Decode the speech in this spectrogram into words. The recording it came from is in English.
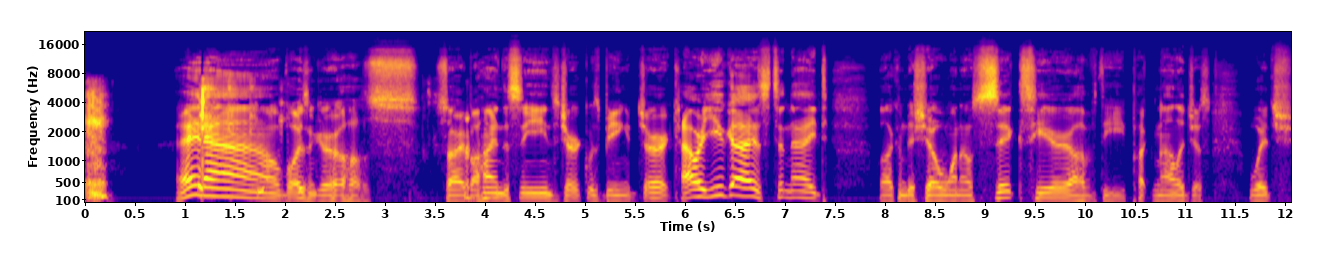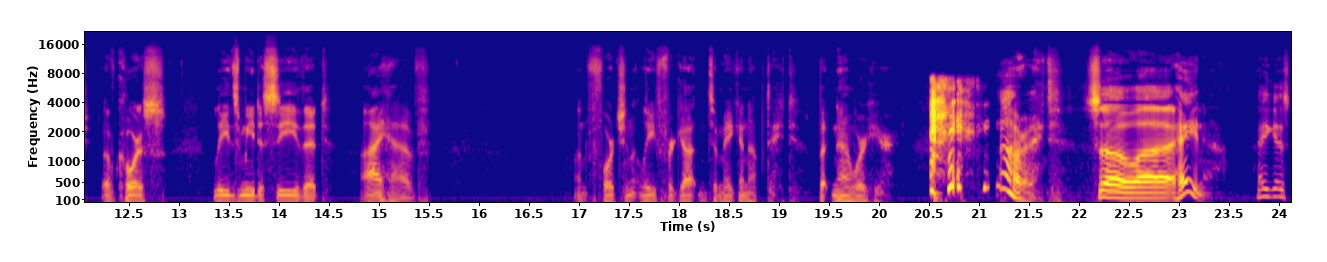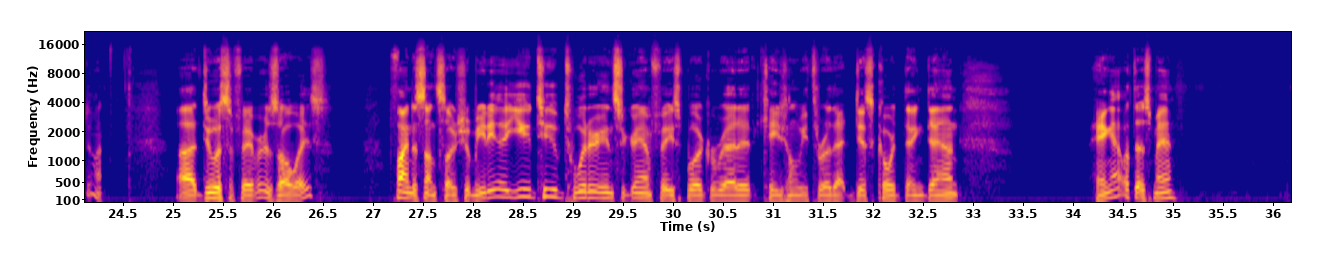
hey now, boys and girls. Sorry, behind the scenes, Jerk was being a jerk. How are you guys tonight? Welcome to show 106 here of the Pucknologist, which, of course, leads me to see that I have unfortunately forgotten to make an update. But now we're here. All right. So, uh, hey now, how you guys doing? Uh, do us a favor, as always. Find us on social media YouTube, Twitter, Instagram, Facebook, Reddit. Occasionally we throw that Discord thing down. Hang out with us, man.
